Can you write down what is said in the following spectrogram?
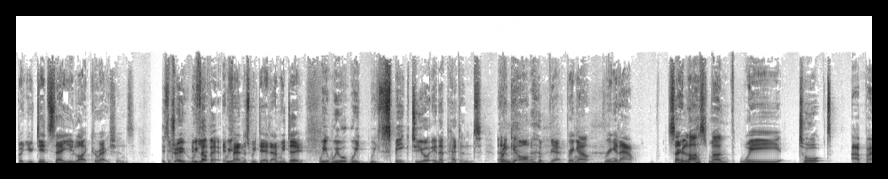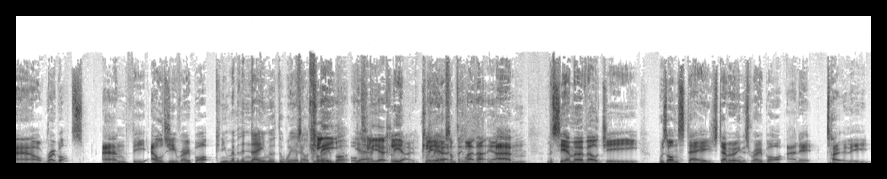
but you did say you like corrections. It's true. We in love fa- it. In We, fairness, we did, and we do. we, we, we, we speak to your inner pedant. Bring it on. yeah, bring out, bring it out. So last month we talked about robots and the LG robot. Can you remember the name of the weird LG Clee robot? or yeah, Clio? Clio, Clio, something like that, yeah. Um, the CMO of LG was on stage demoing this robot, and it totally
